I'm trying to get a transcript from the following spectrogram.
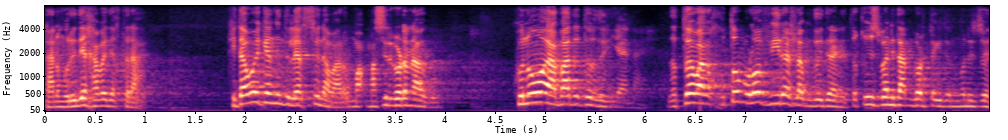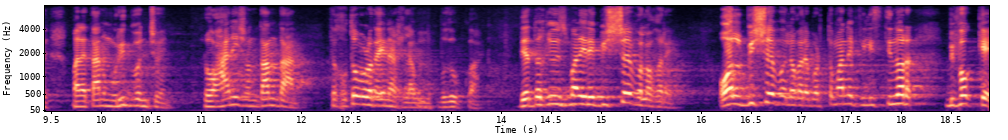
তান মুড়িদে খাবে দেখতরা কিতাব এখানে কিন্তু না আমার মাসির ঘটনা আগু। কোনো আবাদতের জরিয়া নাই। যত কত বড় ফির আসলাম দুই দিন তো কিউসবানি তান করতে কি জন্ম মানে তান মুরিদ বঞ্চইন রোহানি সন্তান তান, তো কত বড় তাই আসলাম বুঝুক দিয়ে তো কিউসবানি এই বিশ্বই ফলো করে অল বিশ্বই ফলো করে বর্তমানে ফিলিস্তিনের বিপক্ষে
